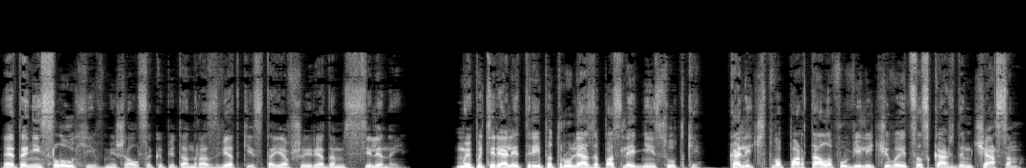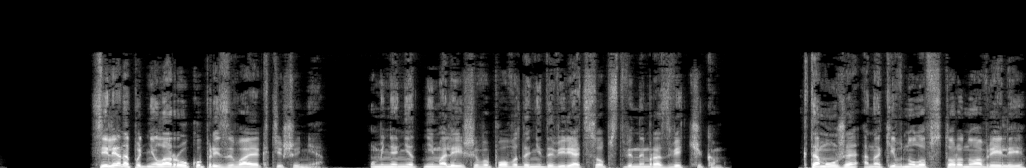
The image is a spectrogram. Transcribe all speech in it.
«Это не слухи», — вмешался капитан разведки, стоявший рядом с Селеной. «Мы потеряли три патруля за последние сутки. Количество порталов увеличивается с каждым часом». Селена подняла руку, призывая к тишине. «У меня нет ни малейшего повода не доверять собственным разведчикам». К тому же она кивнула в сторону Аврелии.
